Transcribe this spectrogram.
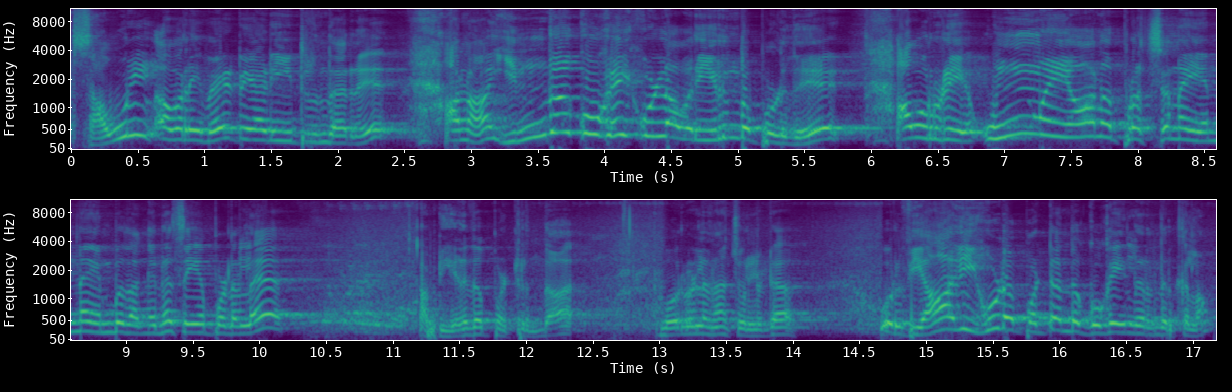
சவுல் அவரை வேட்டையாடிட்டு இருந்தாரு. ஆனா இந்த குகைக்குள்ள அவர் இருந்த பொழுது அவருடைய உண்மையான பிரச்சனை என்ன என்பது அங்க என்ன செய்யப்படல? அப்படி எழுதப்பட்டிருந்தா ஒருவேளை நான் சொல்லிட்டா ஒரு வியாதி கூட பட்டு அந்த குகையில் இருந்திருக்கலாம்.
